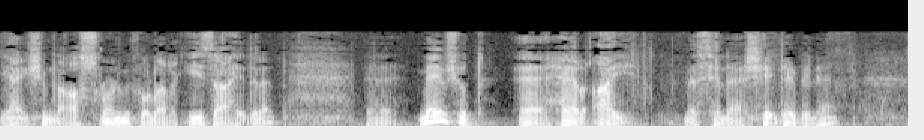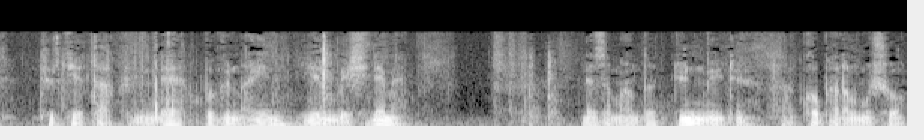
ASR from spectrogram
Yani şimdi astronomik olarak izah edilen e, mevcut. E, her ay mesela şeyde bile Türkiye takviminde bugün ayın 25'i değil mi? Ne zamandı? Dün müydü? Ha, koparılmış o.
